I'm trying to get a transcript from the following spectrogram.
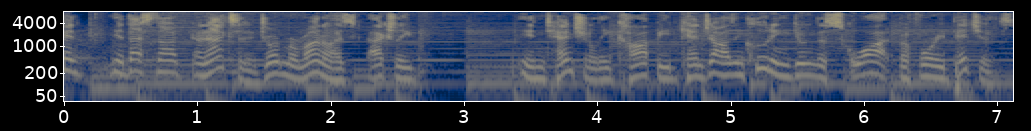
And that's not an accident. Jordan Romano has actually intentionally copied Ken Giles, including doing the squat before he pitches.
